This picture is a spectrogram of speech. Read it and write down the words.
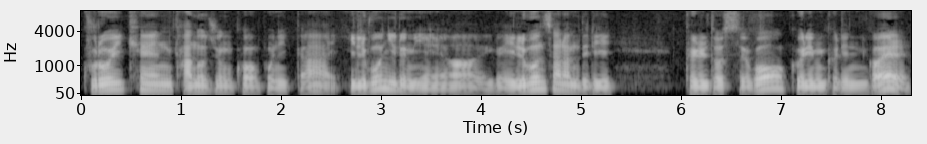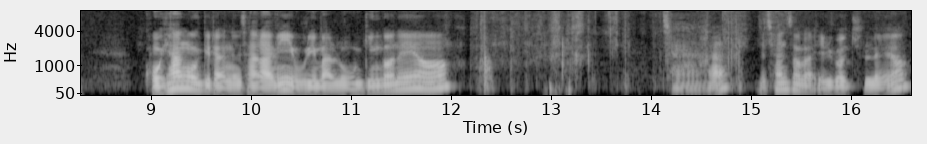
구로이켄 가노준코 보니까 일본 이름이에요. 이거 일본 사람들이 글도 쓰고 그림 그린 걸 고향옥이라는 사람이 우리말로 옮긴 거네요. 자, 이제 찬서가 읽어줄래요?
